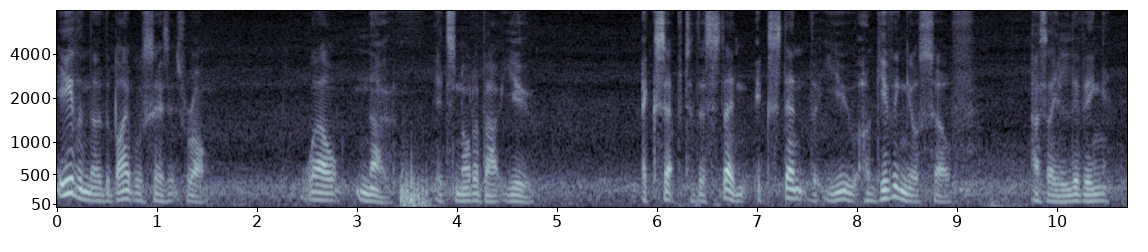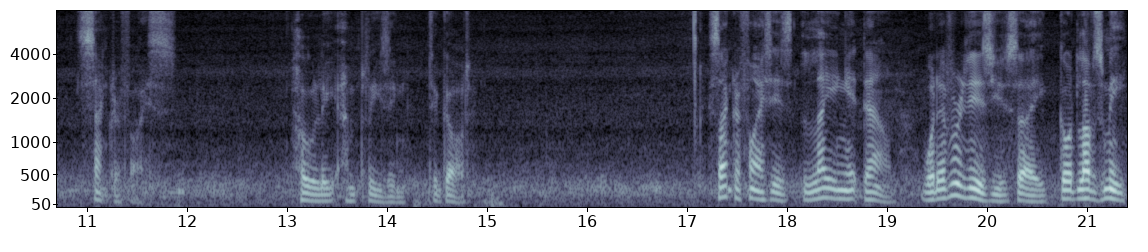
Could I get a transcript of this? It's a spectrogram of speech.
even though the Bible says it's wrong. Well, no, it's not about you, except to the extent, extent that you are giving yourself as a living sacrifice, holy and pleasing to God. Sacrifice is laying it down. Whatever it is you say, God loves me,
